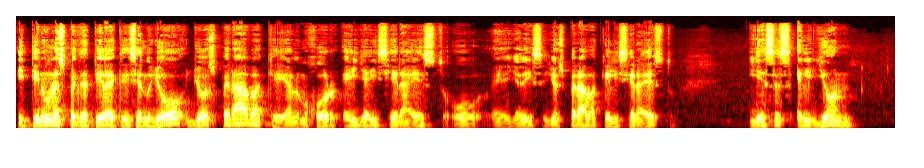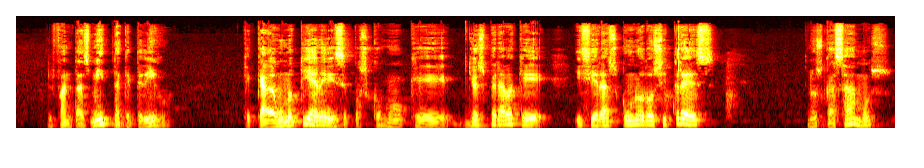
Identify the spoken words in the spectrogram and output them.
y tiene una expectativa de que diciendo, yo, yo esperaba que a lo mejor ella hiciera esto, o ella dice, yo esperaba que él hiciera esto. Y ese es el guion, el fantasmita que te digo, que cada uno tiene y dice, pues como que yo esperaba que hicieras uno, dos y tres, nos casamos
